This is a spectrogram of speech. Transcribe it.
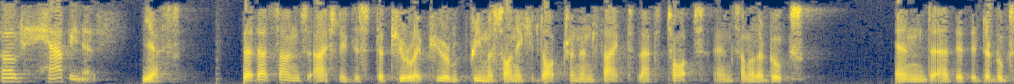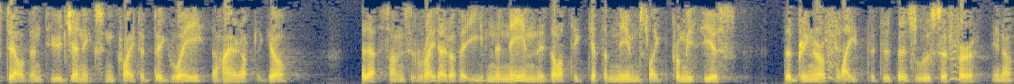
of happiness. Yes. That, that sounds actually just a pure, like pure Freemasonic doctrine. In fact, that's taught in some of their books. And uh, the, the, their books delve into eugenics in quite a big way, the higher up they go. But that sounds right out of it. Even the name, they'll have to give them names like Prometheus, the bringer of light. There's Lucifer, you know.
